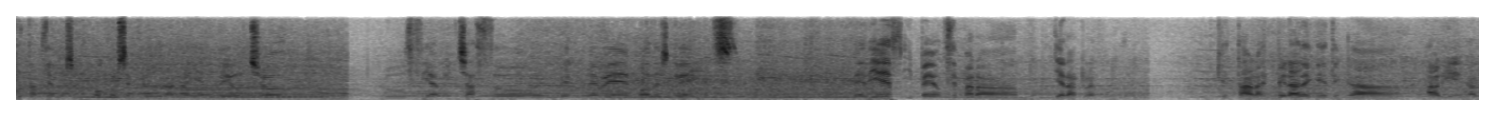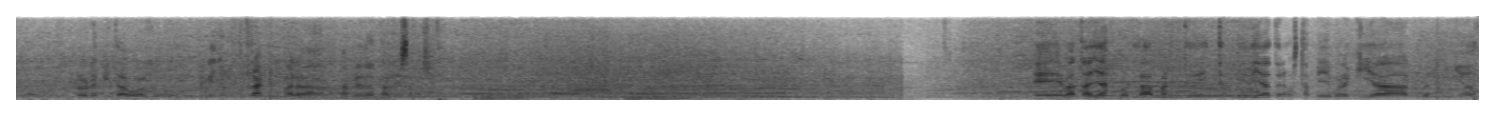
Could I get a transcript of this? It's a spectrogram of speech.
distanciándose un poco, Sergio Durán ahí en P8, Luciano Hinchazo en P9, Modest Gates P10 y P11 para Gerard Red, que está a la espera de que tenga alguien algún problemita o algún pequeño track para arredatarle esa posición. Eh, batallas por la parte tenemos también por aquí a Rubén Muñoz,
